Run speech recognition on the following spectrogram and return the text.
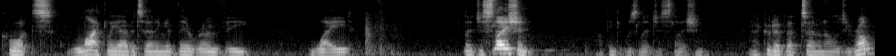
Court's likely overturning of their Roe v. Wade legislation. I think it was legislation. I could have that terminology wrong.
